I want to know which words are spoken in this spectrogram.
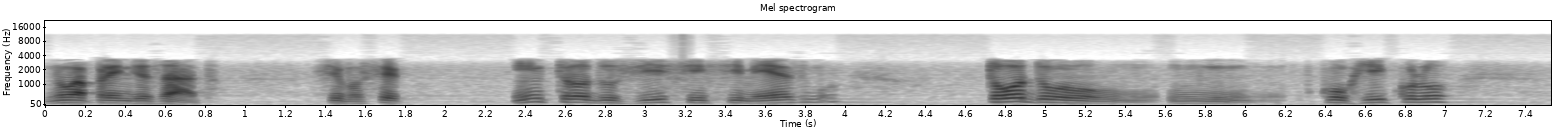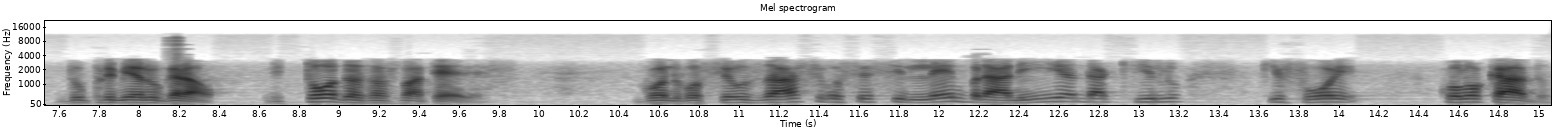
no aprendizado? Se você introduzisse em si mesmo todo um currículo do primeiro grau, de todas as matérias. Quando você usasse, você se lembraria daquilo que foi colocado.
